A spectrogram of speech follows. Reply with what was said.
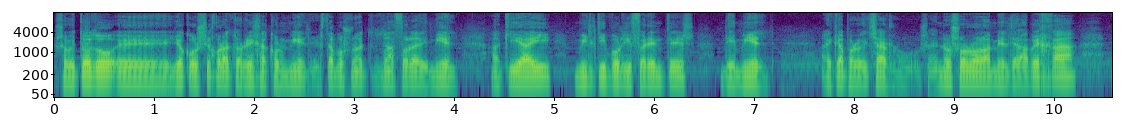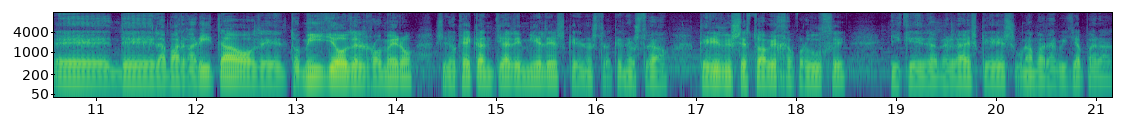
sobre todo, eh, yo aconsejo la torrija con miel. Estamos en una, zona de miel. Aquí hay mil tipos diferentes de miel. Hay que aprovecharlo. O sea, no solo la miel de la abeja, eh, de la margarita o del tomillo o del romero, sino que hay cantidad de mieles que, nuestra, que nuestro querido insecto abeja produce y que la verdad es que es una maravilla para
